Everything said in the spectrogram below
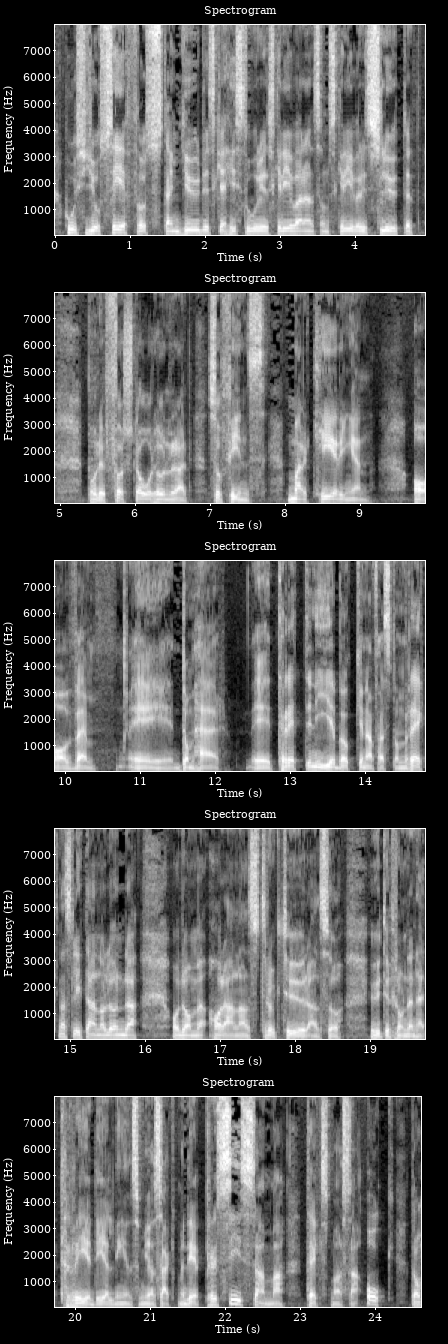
hos Josefus, den judiska historieskrivaren som skriver i slutet på det första århundradet, så finns markeringen av eh, eh de här eh, 39 böckerna fast de räknas lite annorlunda och de har annan struktur alltså utifrån den här tredelningen som jag sagt. Men det är precis samma textmassa. Och de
